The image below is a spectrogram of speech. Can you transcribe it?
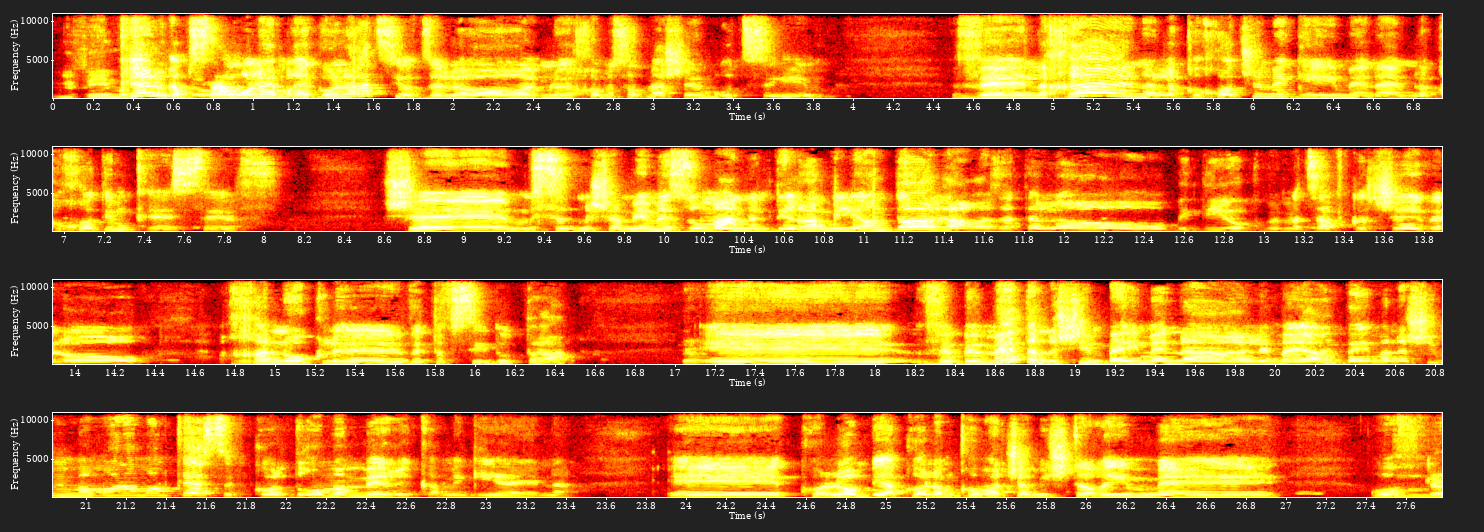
מביאים כן, משכנתאות. גם שמו להם רגולציות, זה לא, הם לא יכולים לעשות מה שהם רוצים, ולכן הלקוחות שמגיעים הנה הם לקוחות עם כסף, שמשלמים מזומן על דירה מיליון דולר, אז אתה לא בדיוק במצב קשה ולא חנוק ותפסיד אותה. כן. אה, ובאמת אנשים באים הנה למיאמי, באים אנשים עם המון המון כסף, כל דרום אמריקה מגיע הנה, אה, קולומביה, כל המקומות שהמשטרים אה, כן.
